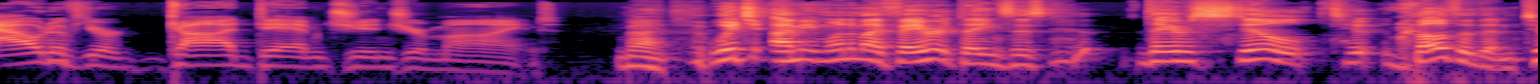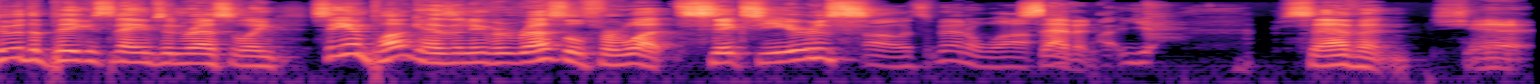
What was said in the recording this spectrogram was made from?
out of your goddamn ginger mind. Right. Which I mean, one of my favorite things is they're still two, both of them, two of the biggest names in wrestling. CM Punk hasn't even wrestled for what six years? Oh, it's been a while. I- Seven. I- yeah, Seven. Shit.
